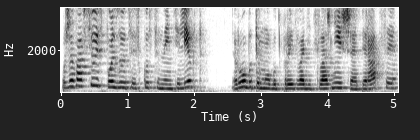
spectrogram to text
Уже вовсю используется искусственный интеллект, роботы могут производить сложнейшие операции.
